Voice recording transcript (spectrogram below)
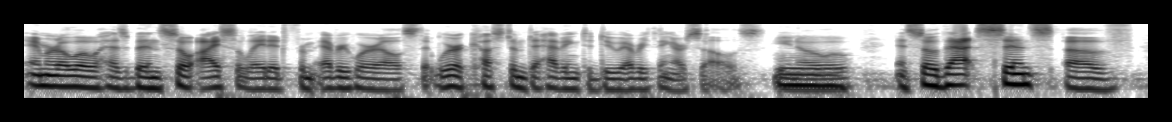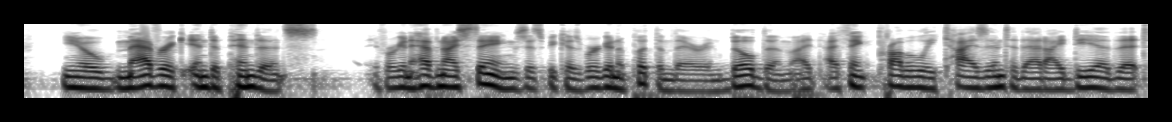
Amarillo has been so isolated from everywhere else that we're accustomed to having to do everything ourselves, you know? And so that sense of, you know, maverick independence, if we're going to have nice things, it's because we're going to put them there and build them. I, I think probably ties into that idea that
